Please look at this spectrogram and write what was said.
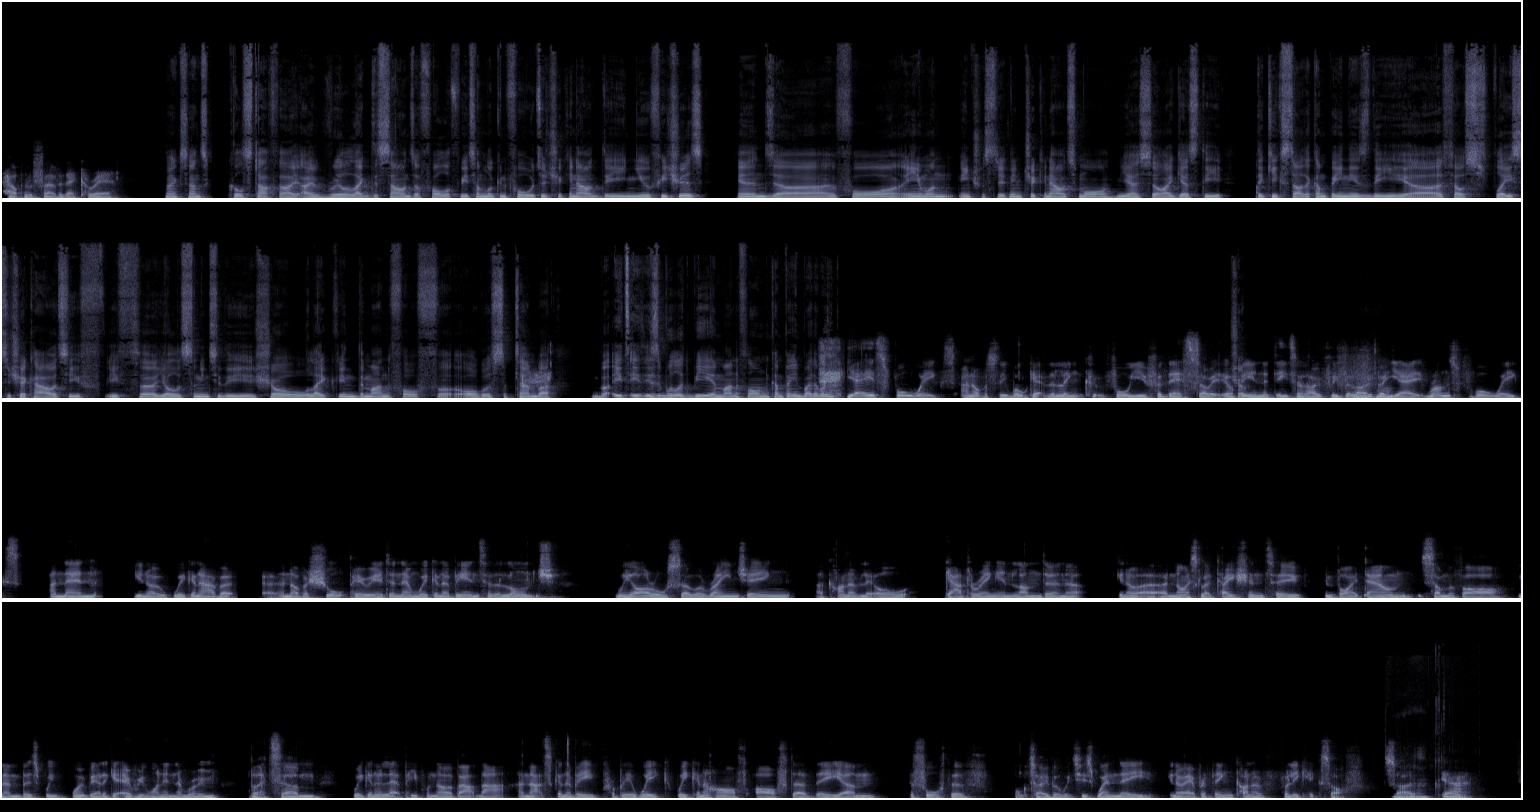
help them further their career. Makes sense. Cool stuff. I, I really like the sounds of all of it. I'm looking forward to checking out the new features. And uh, for anyone interested in checking out more, yeah, so I guess the the Kickstarter campaign is the uh, first place to check out if if uh, you're listening to the show like in the month of uh, August September. But it, it is will it be a month long campaign by the way? Yeah, it's four weeks, and obviously we'll get the link for you for this, so it'll sure. be in the details hopefully below. Mm-hmm. But yeah, it runs for four weeks, and then you know, we're going to have a, another short period and then we're going to be into the launch. We are also arranging a kind of little gathering in London at, you know, a, a nice location to invite down some of our members. We won't be able to get everyone in the room, but um, we're going to let people know about that, and that's going to be probably a week, week and a half after the um, the fourth of October, which is when the you know everything kind of fully kicks off. So yeah, cool. yeah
